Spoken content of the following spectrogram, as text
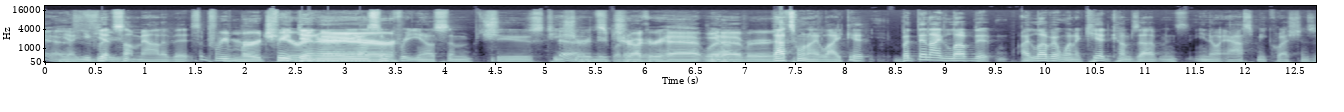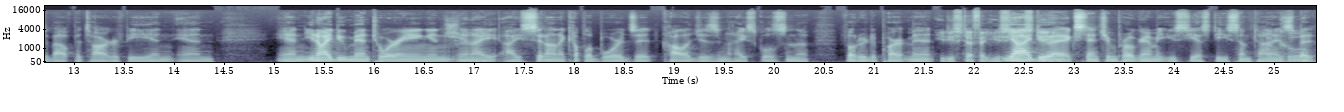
Yeah, you know, you free- get something out of it. Some free merch free here dinner, you know, some free, you know, some shoes, t-shirts, new whatever. trucker hat, Yeah. whatever. That's when I like it. But then I love it. I love it when a kid comes up and you know asks me questions about photography and and and you know I do mentoring and and I I sit on a couple of boards at colleges and high schools in the photo department. You do stuff at UCSD. Yeah, I do an extension program at UCSD sometimes, Oh, cool. but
